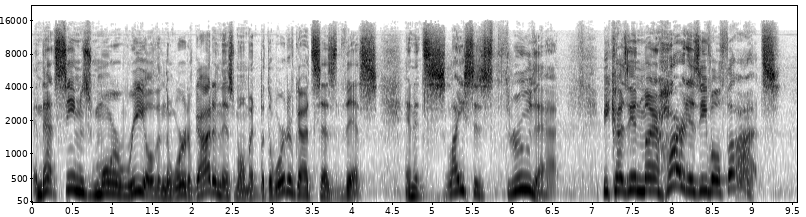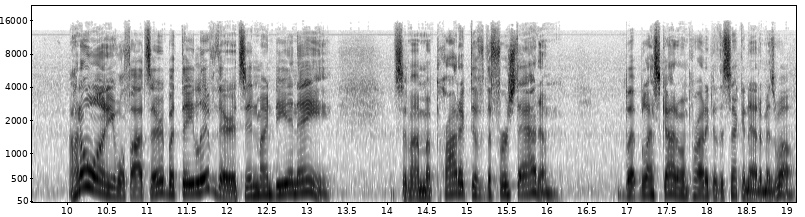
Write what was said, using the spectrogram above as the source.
And that seems more real than the Word of God in this moment, but the Word of God says this, and it slices through that. Because in my heart is evil thoughts. I don't want evil thoughts there, but they live there. It's in my DNA. So I'm a product of the first Adam. But bless God, I'm a product of the second Adam as well.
